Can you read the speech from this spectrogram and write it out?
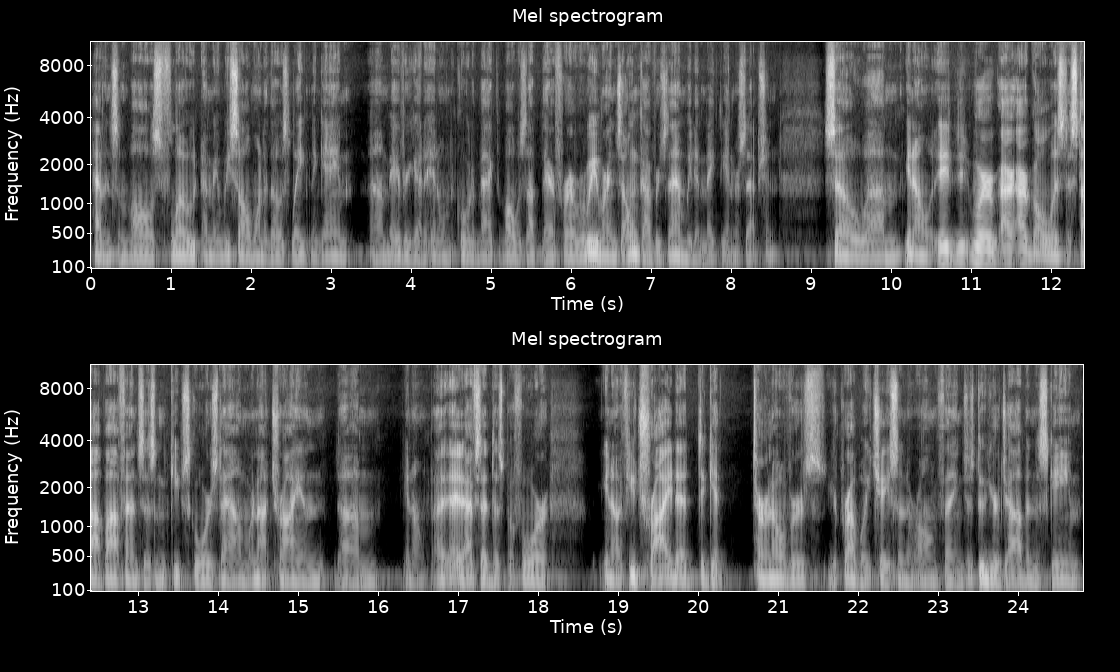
having some balls float. I mean, we saw one of those late in the game. Um, Avery got a hit on the quarterback. The ball was up there forever. We were in zone coverage then. We didn't make the interception. So um, you know, it, we're our, our goal is to stop offenses and keep scores down. We're not trying. Um, you know, I, I've said this before. You know, if you try to to get turnovers, you're probably chasing the wrong thing. Just do your job in the scheme.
